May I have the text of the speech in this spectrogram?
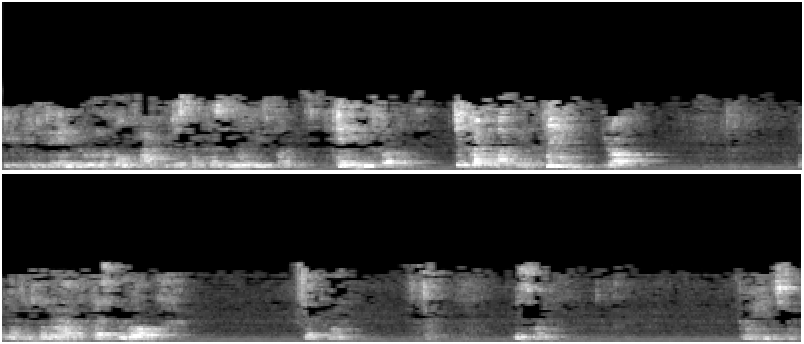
It can take you to any room in the whole factory just by pressing one of these buttons. Any of these buttons. Just press the button. You're off. Now, I've pressed them all. Except one. This one. Go ahead, Charlie.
